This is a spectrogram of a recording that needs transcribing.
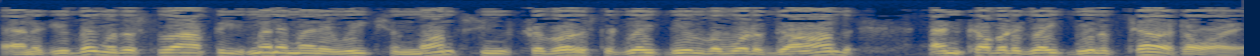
and if you've been with us throughout these many, many weeks and months, you've traversed a great deal of the Word of God and covered a great deal of territory.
